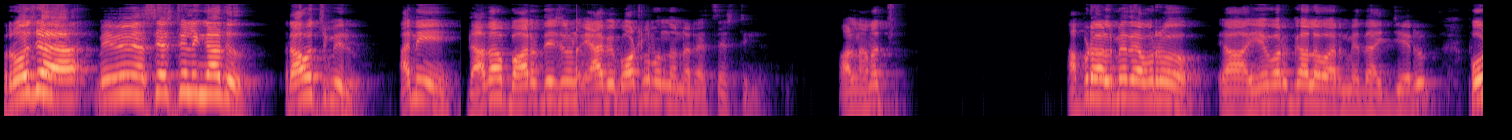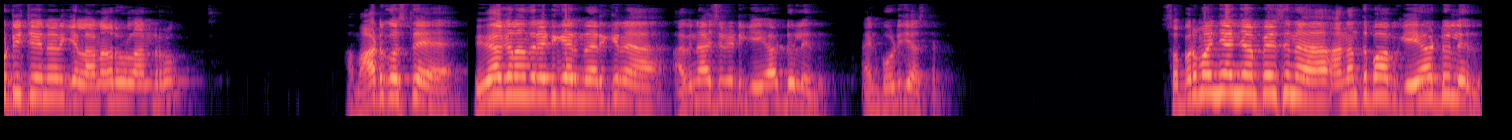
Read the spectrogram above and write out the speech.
రోజా మేమేమి ఎస్ఎస్టీలు కాదు రావచ్చు మీరు అని దాదాపు భారతదేశంలో యాభై కోట్ల మంది ఉన్నారు ఎస్ఎస్టీలు వాళ్ళని అనొచ్చు. అప్పుడు వాళ్ళ మీద ఎవరు ఏ వర్గాల వారి మీద ఇది చేయరు. పోటీ చేయడానికి వీళ్ళు అనర్హులు అనరు. ఆ మాటకు వస్తే వివేకానంద రెడ్డి గారిని నరికిన అవినాష్ రెడ్డికి ఏ అడ్డు లేదు. ఆయన పోటీ చేస్తాడు. సుబ్రహ్మణ్యాన్ని చంపేసిన అనంతబాబుకి ఏ అడ్డు లేదు.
